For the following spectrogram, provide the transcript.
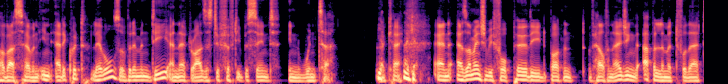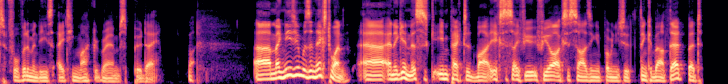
of us have an inadequate levels of vitamin D, and that rises to 50% in winter. Okay. Okay. And as I mentioned before, per the Department of Health and Aging, the upper limit for that for vitamin D is 80 micrograms per day. Right. Uh, magnesium was the next one, uh, and again, this is impacted by exercise. If you if you are exercising, you probably need to think about that. But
